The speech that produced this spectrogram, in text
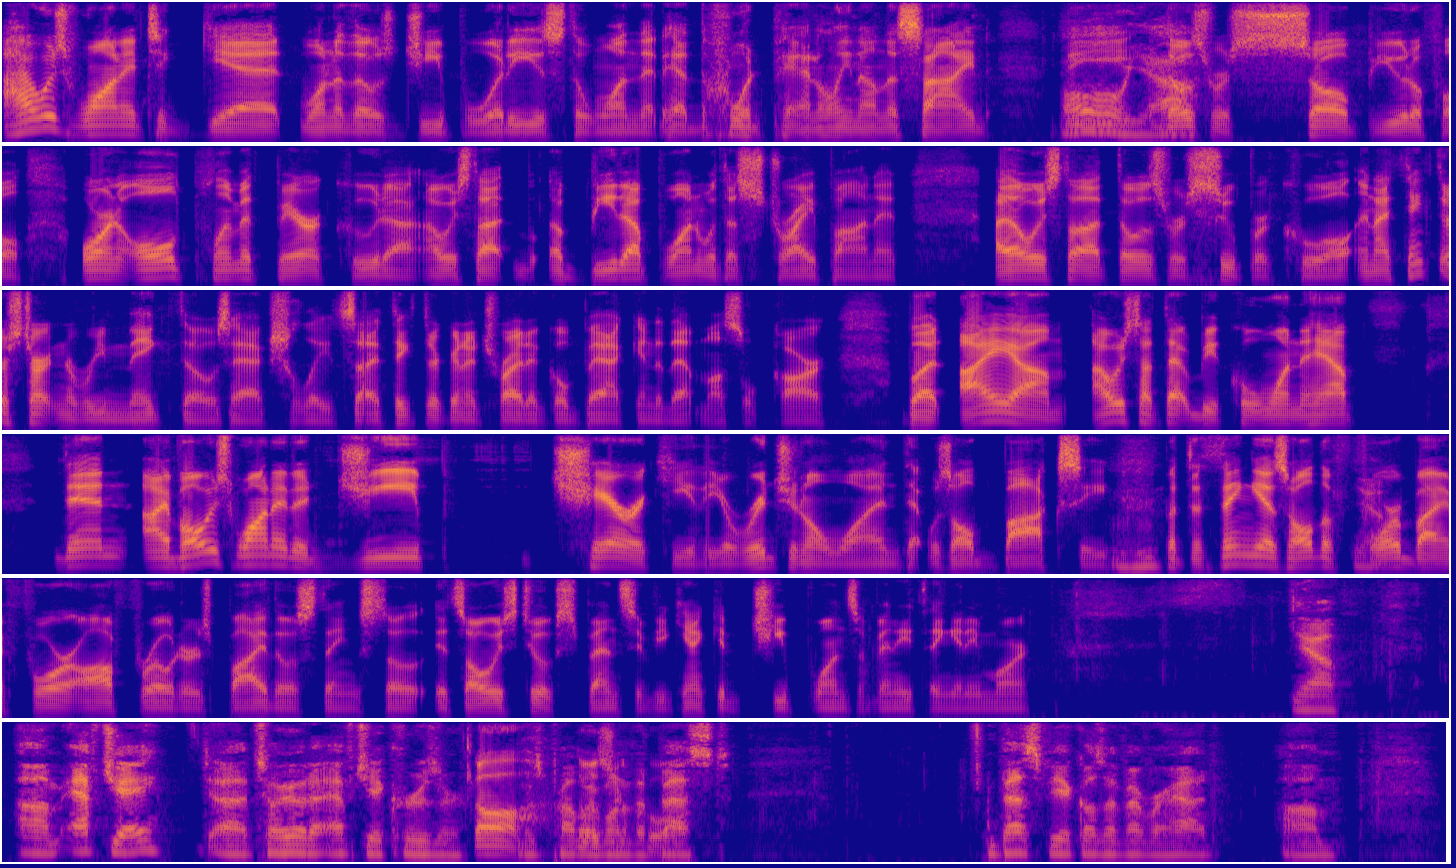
I always wanted to get one of those Jeep Woodies, the one that had the wood paneling on the side. The- Oh, yeah. those were so beautiful. Or an old Plymouth Barracuda. I always thought a beat up one with a stripe on it. I always thought those were super cool, and I think they're starting to remake those actually. So I think they're going to try to go back into that muscle car. But I, um, I always thought that would be a cool one to have. Then I've always wanted a Jeep Cherokee, the original one that was all boxy. But the thing is, all the four by four off roaders buy those things, so it's always too expensive. You can't get cheap ones of anything anymore. Yeah. Um, FJ, uh, Toyota FJ Cruiser Oh, was probably one of the cool. best, best vehicles I've ever had. Um,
